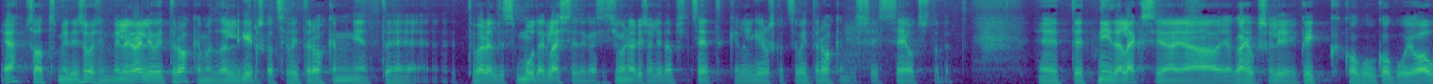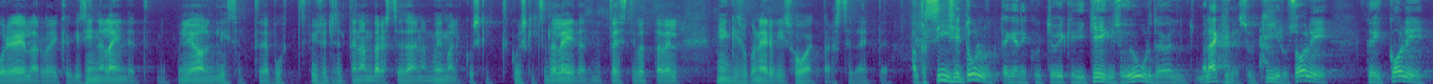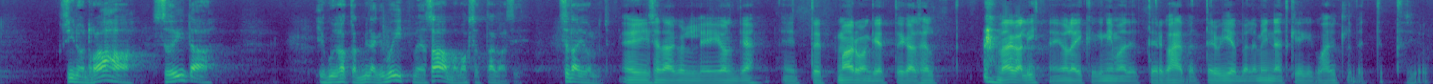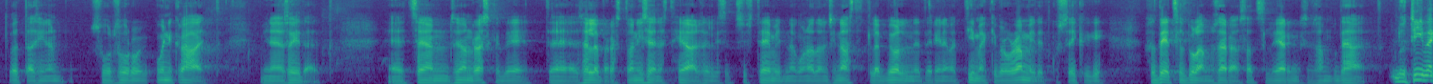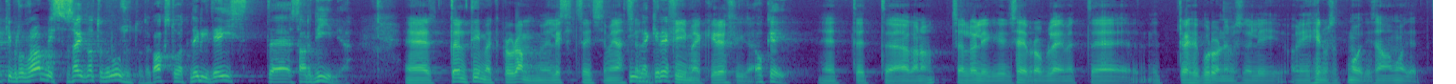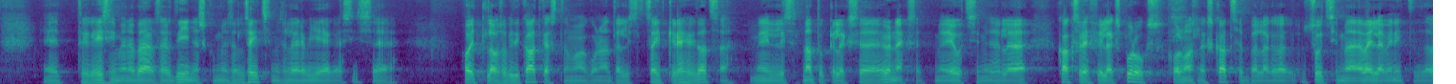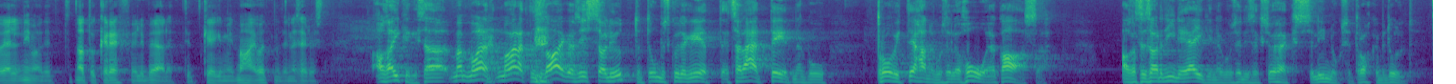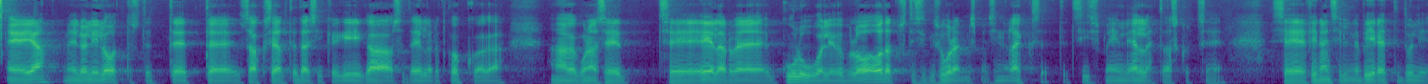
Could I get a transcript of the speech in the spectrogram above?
Jah, saatus meid ei soosinud, meil oli rallivõite rohkem ja tal oli kiiruskatsevõite rohkem, nii et, et võrreldes muude klassidega, siis juunioris oli täpselt see, et kellel kiiruskatsevõite rohkem, siis see otsustab, et et, et nii ta läks ja, ja, ja kahjuks oli kõik kogu, kogu ju aur ja eelarve ikkagi sinna läinud, et meil ei olnud lihtsalt puht füüsiliselt enam pärast seda enam võimalik kuskilt, kuskilt seda leida, et nüüd tõesti võtta veel mingisugune närvis hooaeg pärast seda ette. aga siis ei tulnud tegelikult ju ikkagi keegi su juurde öelnud, me nägime, et sul kiirus oli, kõik oli siin on raha, sõida. ja kui hakkad midagi võitma ja saama, maksad tagasi. seda ei olnud? ei, seda küll ei olnud jah, et, et ma arvangi, et ega sealt väga lihtne ei ole ikkagi niimoodi, et R2 pealt R5 peale minna, et keegi kohe ütleb, et, et võta, siin on suur-suur hunnik raha, et mine ja sõida, et et see on, see on raske tee, et sellepärast on iseenesest hea sellised süsteemid, nagu nad on siin aastate läbi olnud, need erinevad Tiimeki programmid, et kus sa ikkagi, sa teed selle tulemuse ära, saad selle järgmise sammu teha, et no Tiimeki programmis sa said natuke nuusutada, kaks tuhat neliteist eh, Sardiinia. ta ei olnud Tiimeki programm, me lihtsalt sõitsime jah, Tiimeki rehviga. Okay.. et, et aga noh, seal oligi see probleem, et nüüd rehvi purunemisel oli, oli hirmsat moodi samamoodi, et et esimene päev Sardiinias, kui me seal sõitsime selle R5-ga, siis Ott lausa pidi katkestama, kuna tal lihtsalt saidki rehvid otsa. meil lihtsalt natuke läks õnneks, et me jõudsime selle, kaks rehvi läks puruks, kolmas läks katse peale, aga suutsime välja venitada veel niimoodi, et natuke rehvi oli peal, et, et keegi meid maha ei võtnud enne servist. aga ikkagi sa, ma mäletan, ma mäletan seda aega, siis oli jutt, et umbes kuidagi nii, et, et sa lähed, teed nagu, proovid teha nagu selle hooaja kaasa. aga see Sardiinia jäigi nagu selliseks üheks linnuks, et rohkem ei tulnud jah, meil oli lootust, et, et saaks sealt edasi ikkagi ka seda eelarvet kokku, aga aga kuna see, see eelarve kulu oli võib-olla oodatust isegi suurem, mis meil sinna läks, et, et siis meil jälle taaskord see, see finantsiline piir ette tuli.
